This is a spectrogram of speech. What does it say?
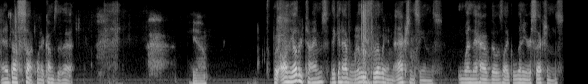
And it does suck when it comes to that. yeah But on the other times, they can have really thrilling action scenes when they have those like linear sections.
